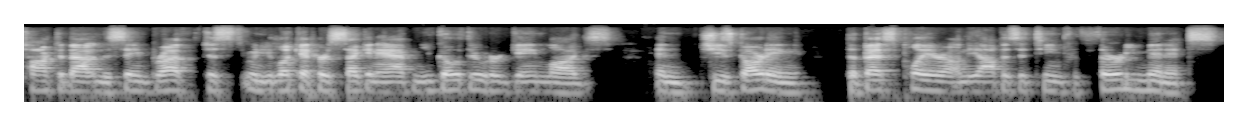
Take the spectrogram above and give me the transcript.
talked about in the same breath. Just when you look at her second half and you go through her game logs, and she's guarding the best player on the opposite team for 30 minutes.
